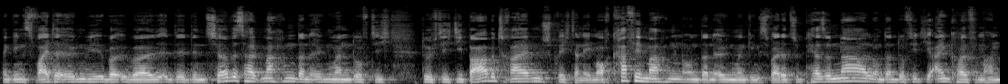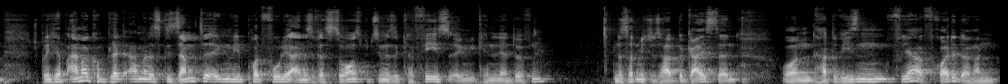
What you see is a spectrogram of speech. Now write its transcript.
Dann ging es weiter irgendwie über, über den Service halt machen. Dann irgendwann durfte ich, durfte ich die Bar betreiben, sprich dann eben auch Kaffee machen. Und dann irgendwann ging es weiter zu Personal und dann durfte ich die Einkäufe machen. Sprich, ich habe einmal komplett einmal das gesamte irgendwie Portfolio eines Restaurants bzw. Cafés irgendwie kennenlernen dürfen. Und das hat mich total begeistert und hat riesen ja, Freude daran.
